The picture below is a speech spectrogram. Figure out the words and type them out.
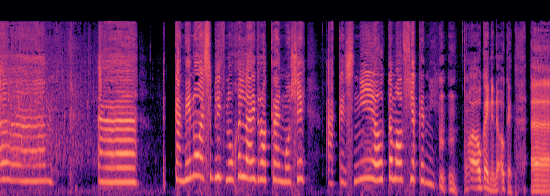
Ehm uh, kan Neno asseblief nog 'n leidraad kry, Moshe? Ek is nie heeltemal seker nie. Mm, mm. Ah, Okay, Neno, okay. Uh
